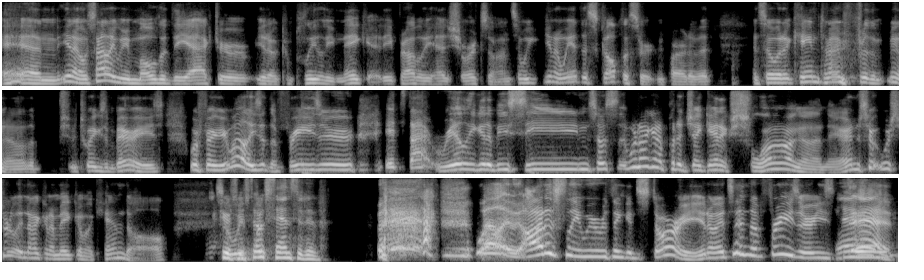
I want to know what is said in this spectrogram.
and you know it's not like we molded the actor you know completely naked he probably had shorts on so we you know we had to sculpt a certain part of it and so when it came time for the you know the twigs and berries we're figuring well he's in the freezer it's not really going to be seen. So we're not going to put a gigantic schlong on there, and we're certainly not going to make him a Ken doll. You're so sensitive. well, honestly, we were thinking story. You know, it's in the freezer. He's dead,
